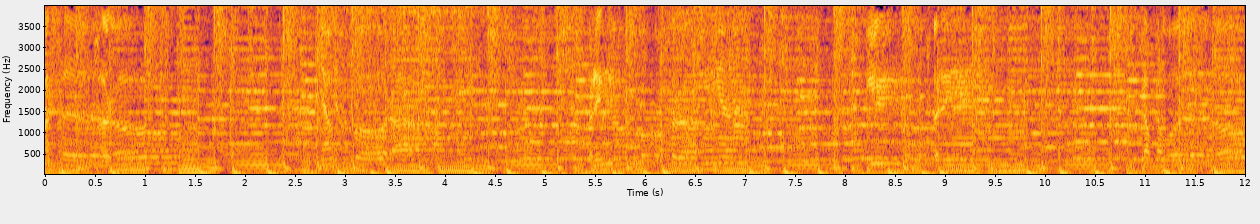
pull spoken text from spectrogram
να σε βρω μια φορά πριν από χρόνια λίγο πριν κάπου εδώ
